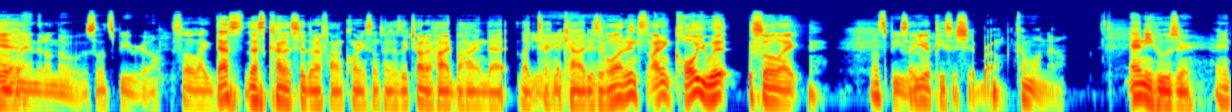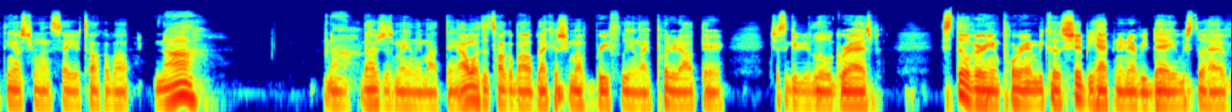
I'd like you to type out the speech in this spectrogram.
yeah, yeah. landed on those. Let's be real. So like that's that's kind of shit that I find corny sometimes because they try to hide behind that like Yeah, yeah, technicalities. Like, oh, I didn't, I didn't call you it. So like, Let's be so real. you're a piece of shit, bro. Come on now. Any Hooser. Anything else you want to say or talk about? Nah. Nah. That was just mainly my thing. I wanted to talk about Black History Month briefly and like put it out there just to give you a little grasp. It's still very important because shit be happening every day. We still have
